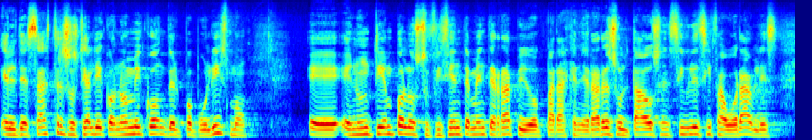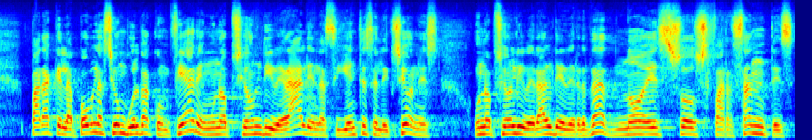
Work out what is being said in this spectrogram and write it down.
el desastre social y económico del populismo eh, en un tiempo lo suficientemente rápido para generar resultados sensibles y favorables para que la población vuelva a confiar en una opción liberal en las siguientes elecciones, una opción liberal de verdad, no esos farsantes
